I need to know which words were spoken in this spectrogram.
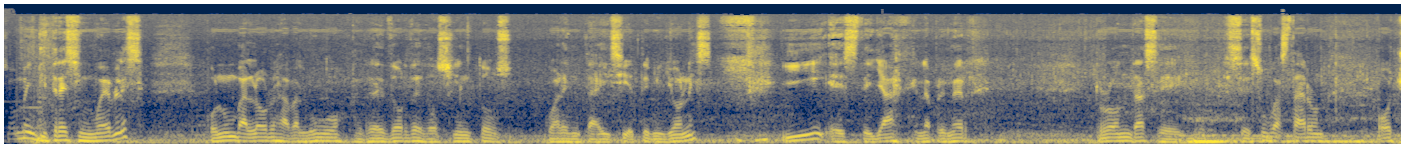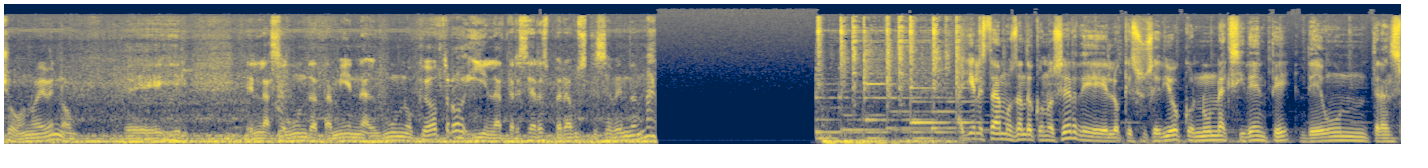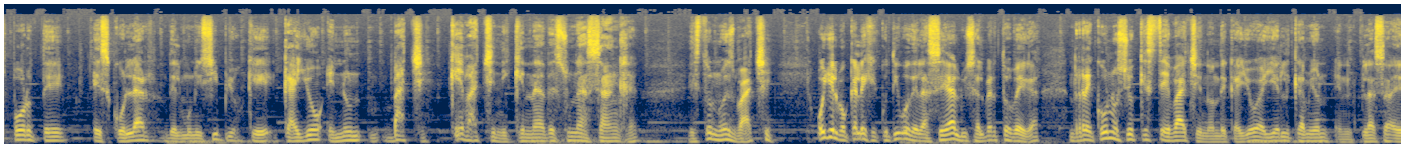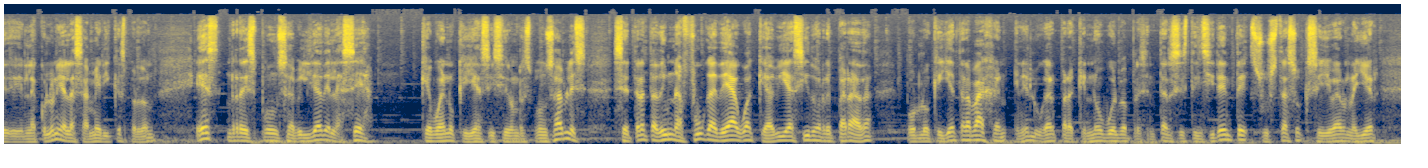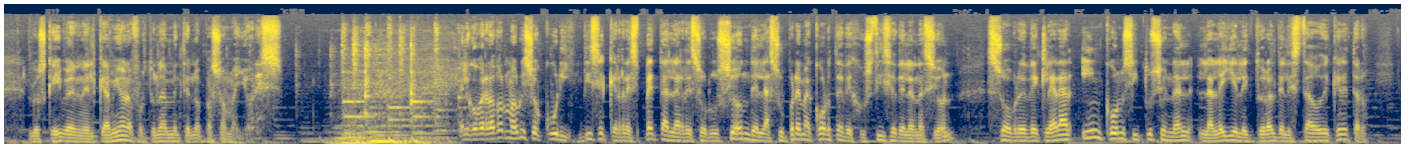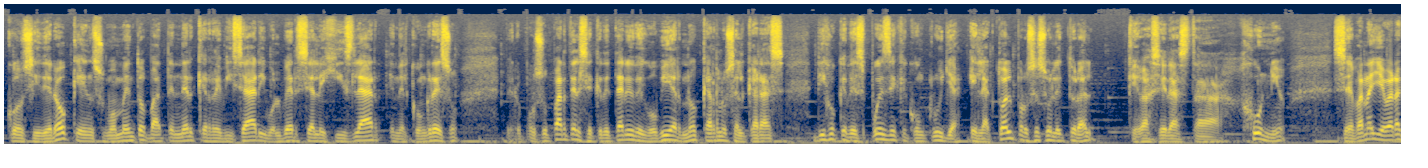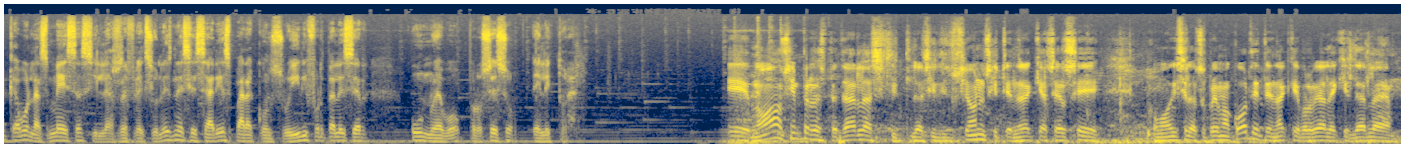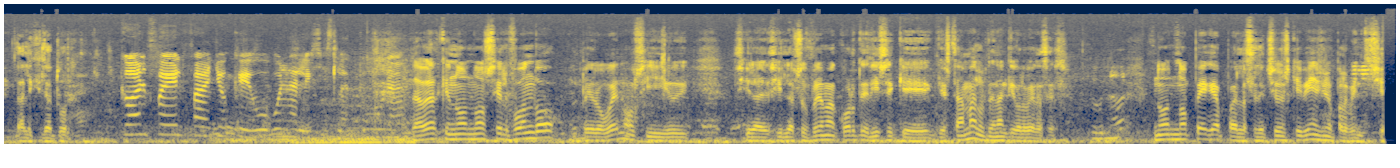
Son 23 inmuebles con un valor avalúo alrededor de 247 millones y este ya en la primera ronda se, subastaron 8 o 9, no, eh, en la segunda también alguno que otro y en la tercera esperamos que se vendan más. Ayer le estábamos dando a conocer de lo que sucedió con un accidente de un transporte escolar del municipio que cayó en un bache. ¿Qué bache ni qué nada? Es una zanja. Esto no es bache. Hoy el vocal ejecutivo de la CEA, Luis Alberto Vega, reconoció que este bache en donde cayó ayer el camión en, plaza, en la colonia Las Américas, perdón, es responsabilidad de la CEA Qué bueno que ya se hicieron responsables. Se trata de una fuga de agua que había sido reparada, por lo que ya trabajan en el lugar para que no vuelva a presentarse este incidente. Sustazo que se llevaron ayer los que iban en el camión, afortunadamente no pasó a mayores. El gobernador Mauricio Curi dice que respeta la resolución de la Suprema Corte de Justicia de la Nación sobre declarar inconstitucional la ley electoral del Estado de Querétaro. Consideró que en su momento va a tener que revisar y volverse a legislar en el Congreso, pero por su parte el secretario de Gobierno, Carlos Alcaraz, dijo que después de que concluya el actual proceso electoral, que va a ser hasta junio, se van a llevar a cabo las mesas y las reflexiones necesarias para construir y fortalecer un nuevo proceso electoral. Eh, no, siempre respetar las, instituciones y tendrá que hacerse, como dice la Suprema Corte, y tendrá que volver a legislar la, legislatura. ¿Cuál fue el fallo que hubo en la legislatura? La verdad es que no, no sé el fondo, pero bueno, si, si, la, si la Suprema Corte dice que, que está mal, lo tendrán que volver a hacer. No, no pega para las elecciones que vienen, sino para el 27.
